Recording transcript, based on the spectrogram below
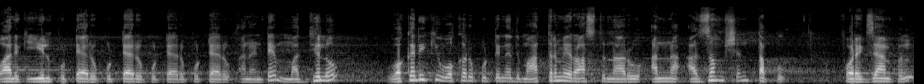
వారికి వీళ్ళు పుట్టారు పుట్టారు పుట్టారు పుట్టారు అని అంటే మధ్యలో ఒకరికి ఒకరు పుట్టినది మాత్రమే రాస్తున్నారు అన్న అజంప్షన్ తప్పు. ఫర్ ఎగ్జాంపుల్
